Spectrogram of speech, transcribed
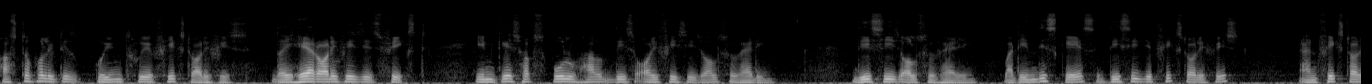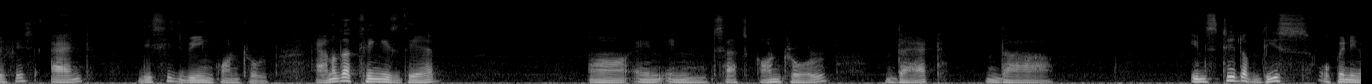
first of all it is going through a fixed orifice. The hair orifice is fixed. In case of spool valve this orifice is also varying, this is also varying, but in this case this is a fixed orifice and fixed orifice and this is being controlled. Another thing is there uh, in, in such control that the instead of this opening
